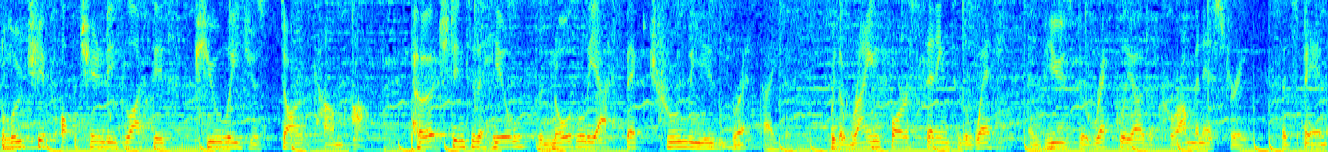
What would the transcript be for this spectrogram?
Blue chip opportunities like this purely just don't come up. Perched into the hill, the northerly aspect truly is breathtaking. With a rainforest setting to the west and views directly over Currumbin Estuary that span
